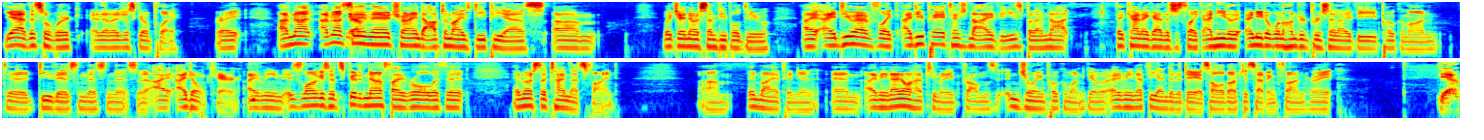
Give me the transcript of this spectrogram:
yeah, this will work, and then I just go play. Right? I'm not I'm not Yeah. sitting there trying to optimize DPS, um, which I know some people do. I I do have like I do pay attention to IVs, but I'm not the kind of guy that's just like I need a I need a 100% IV Pokemon to do this and this and this, and I I don't care. I mean, as long as it's good enough, I roll with it, and most of the time that's fine. Um, in my opinion, and I mean, I don't have too many problems enjoying Pokemon Go. I mean, at the end of the day, it's all about just having fun, right? Yeah.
